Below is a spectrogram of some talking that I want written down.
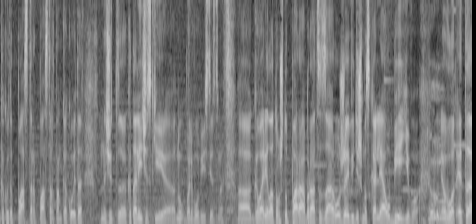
какой-то пастор, пастор там какой-то, значит, э, католический, э, ну, во Львове, естественно, э, говорил о том, что пора браться за оружие, видишь москаля, убей его. Вот, это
